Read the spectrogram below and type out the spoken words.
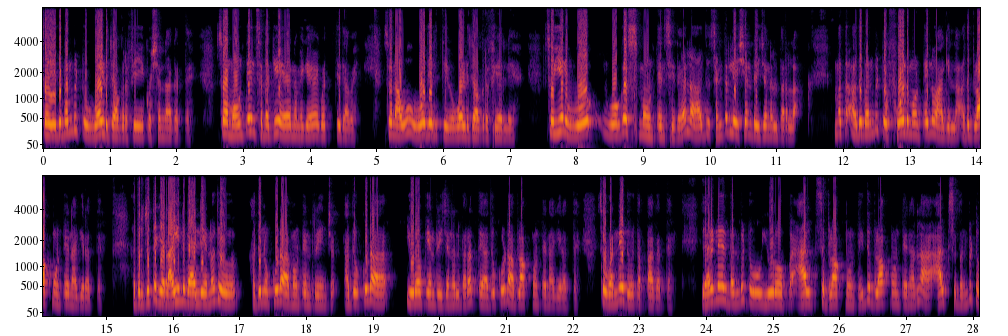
ಸೊ ಇದು ಬಂದ್ಬಿಟ್ಟು ವರ್ಲ್ಡ್ ಜಾಗ್ರಫಿ ಕ್ವಶನ್ ಆಗುತ್ತೆ. ಸೊ ಮೌಂಟೇನ್ಸ್ ಬಗ್ಗೆ ನಮಗೆ ಗೊತ್ತಿದ್ದಾವೆ ಸೊ ನಾವು ಓದಿರ್ತೀವಿ ವರ್ಲ್ಡ್ ಜಾಗ್ರಫಿಯಲ್ಲಿ ಸೊ ಏನು ಓಗಸ್ ಮೌಂಟೇನ್ಸ್ ಇದೆ ಅಲ್ಲ, ಅದು ಸೆಂಟ್ರಲ್ ಏಷ್ಯನ್ ರೀಜನಲ್ಲಿ ಬರಲ್ಲ. ಮತ್ತು ಅದು ಬಂದ್ಬಿಟ್ಟು ಫೋಲ್ಡ್ ಮೌಂಟೇನು ಆಗಿಲ್ಲ, ಅದು ಬ್ಲಾಕ್ ಮೌಂಟೇನ್ ಆಗಿರುತ್ತೆ. ಅದ್ರ ಜೊತೆಗೆ ರೈನ್ ವ್ಯಾಲಿ ಅನ್ನೋದು, ಅದನ್ನು ಕೂಡ ಮೌಂಟೇನ್ ರೇಂಜ್ ಅದು ಕೂಡ ಯುರೋಪಿಯನ್ ರೀಜನಲ್ಲಿ ಬರುತ್ತೆ, ಅದು ಕೂಡ ಬ್ಲಾಕ್ ಮೌಂಟೇನ್ ಆಗಿರುತ್ತೆ. ಸೊ ಒಂದೇದು ತಪ್ಪಾಗುತ್ತೆ. ಎರಡನೇದು ಬಂದ್ಬಿಟ್ಟು ಯುರೋಪ್, ಆಲ್ಪ್ಸ್ ಬ್ಲಾಕ್ ಮೌಂಟೇನ್. ಇದು ಬ್ಲಾಕ್ ಮೌಂಟೇನ್ ಅಲ್ಲ, ಆಲ್ಪ್ಸ್ ಬಂದ್ಬಿಟ್ಟು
